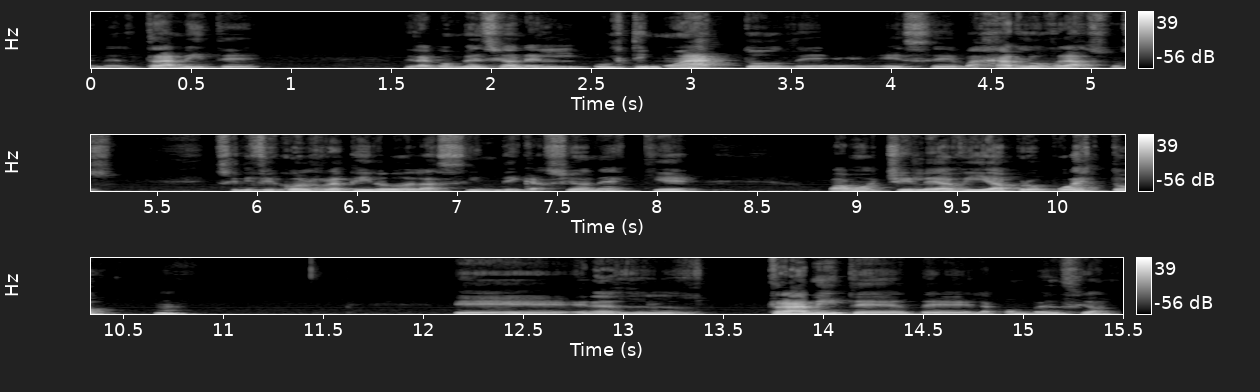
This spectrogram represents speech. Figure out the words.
en el trámite de la convención. El último acto de ese bajar los brazos significó el retiro de las indicaciones que Vamos Chile había propuesto eh, en el trámite de la convención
